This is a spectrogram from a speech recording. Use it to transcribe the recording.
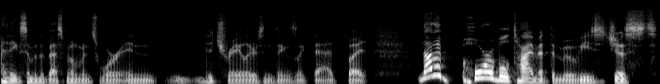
I think some of the best moments were in the trailers and things like that. But not a horrible time at the movies. Just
